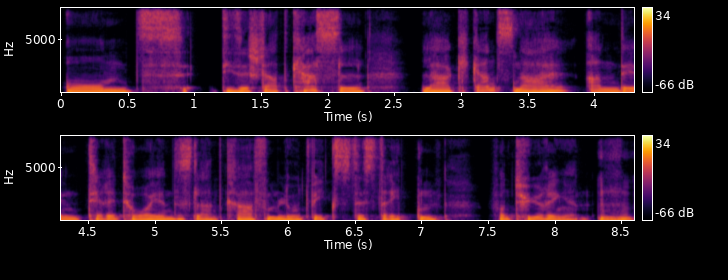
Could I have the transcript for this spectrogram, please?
Und diese Stadt Kassel lag ganz nahe an den Territorien des Landgrafen Ludwigs III. Von Thüringen. Mhm.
